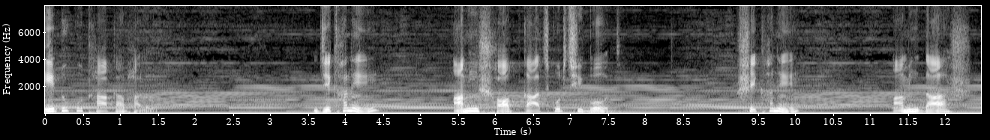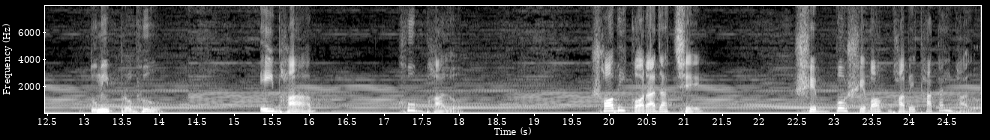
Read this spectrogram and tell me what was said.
এটুকু থাকা ভালো। যেখানে আমি সব কাজ করছি বোধ, সেখানে আমি দাস তুমি প্রভু। এই ভাব খুব ভালো। সবই করা যাচ্ছে, সেব্য সেবক থাকাই ভালো।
